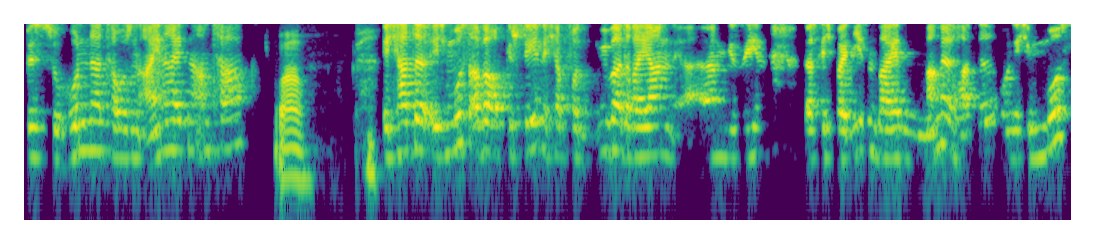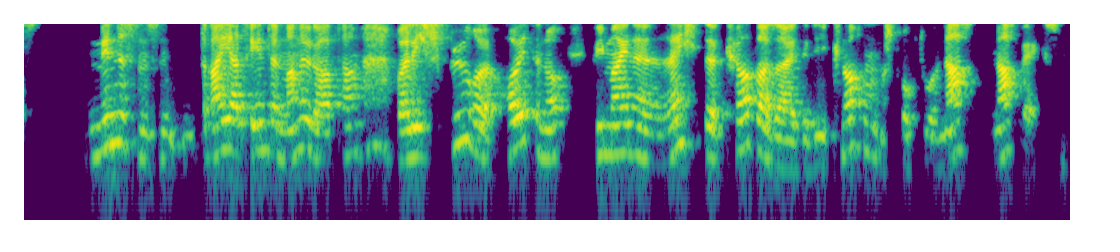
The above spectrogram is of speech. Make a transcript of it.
bis zu 100.000 Einheiten am Tag. Wow. Ich hatte, ich muss aber auch gestehen, ich habe vor über drei Jahren äh, gesehen, dass ich bei diesen beiden Mangel hatte und ich muss mindestens drei Jahrzehnte einen Mangel gehabt haben, weil ich spüre heute noch, wie meine rechte Körperseite, die Knochenstruktur nach, nachwächst,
